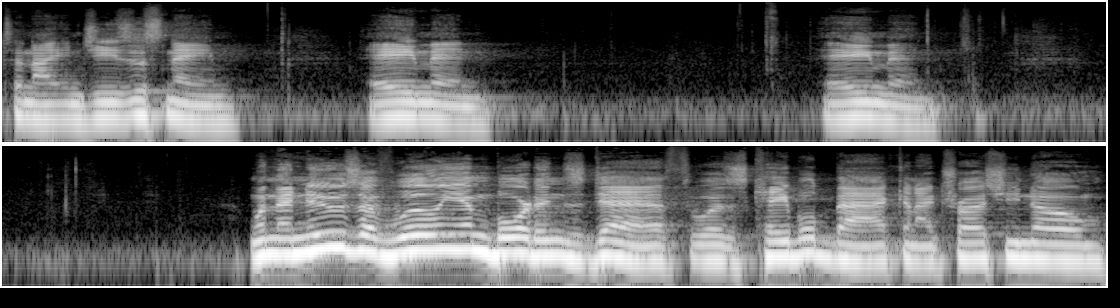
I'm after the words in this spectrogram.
tonight. In Jesus' name, amen. Amen. When the news of William Borden's death was cabled back, and I trust you know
